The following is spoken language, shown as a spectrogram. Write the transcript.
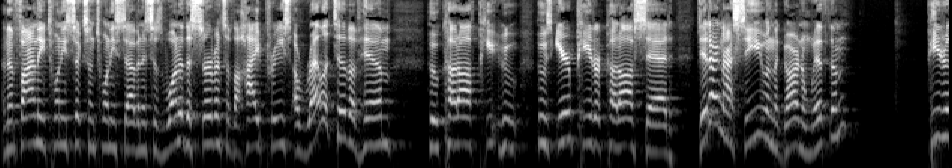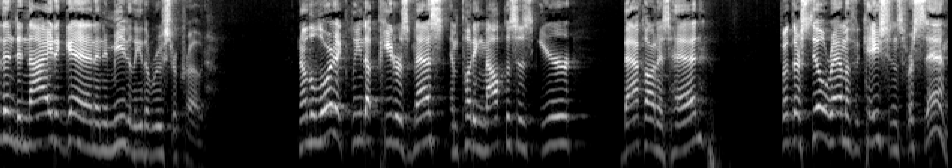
And then finally, 26 and 27, it says, One of the servants of the high priest, a relative of him who cut off, who, whose ear Peter cut off, said, Did I not see you in the garden with them? Peter then denied again, and immediately the rooster crowed. Now the Lord had cleaned up Peter's mess and putting Malchus's ear back on his head, but there's still ramifications for sin.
